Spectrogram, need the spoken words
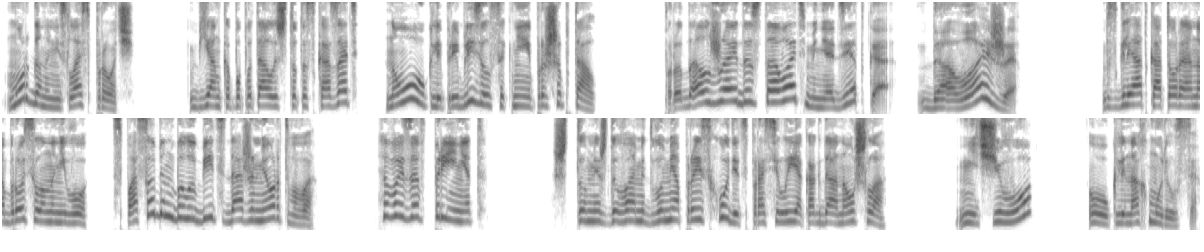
Морган унеслась прочь. Бьянка попыталась что-то сказать, но Оукли приблизился к ней и прошептал. «Продолжай доставать меня, детка! Давай же!» Взгляд, который она бросила на него, способен был убить даже мертвого. «Вызов принят», «Что между вами двумя происходит?» — спросила я, когда она ушла. «Ничего?» — Оукли нахмурился.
